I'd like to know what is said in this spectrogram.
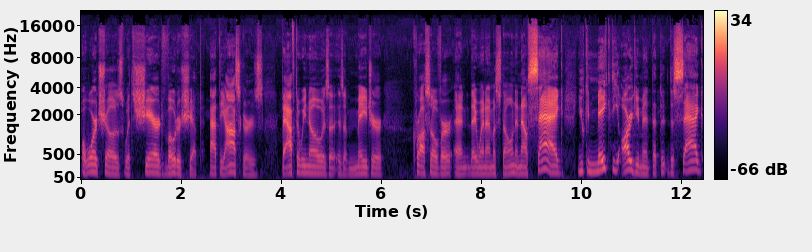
award shows with shared votership at the Oscars. BAFTA we know is a is a major crossover and they win Emma Stone and now SAG you can make the argument that the, the SAG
